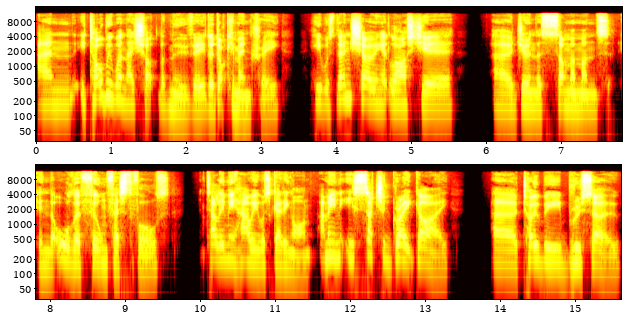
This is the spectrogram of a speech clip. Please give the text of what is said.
and he told me when they shot the movie, the documentary. He was then showing it last year uh, during the summer months in the, all the film festivals, telling me how he was getting on. I mean, he's such a great guy. Uh, Toby Brousseau,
